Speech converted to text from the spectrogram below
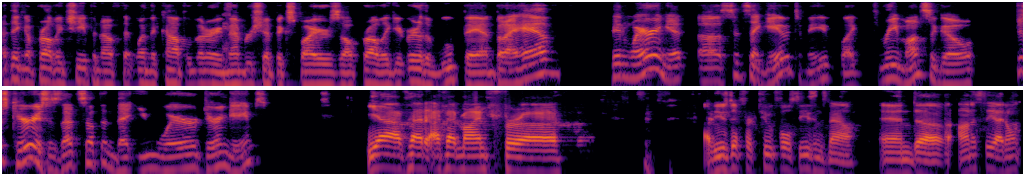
I think I'm probably cheap enough that when the complimentary membership expires, I'll probably get rid of the Whoop band. But I have been wearing it uh, since they gave it to me like three months ago. Just curious, is that something that you wear during games? Yeah, I've had I've had mine for. Uh, I've used it for two full seasons now, and uh, honestly, I don't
